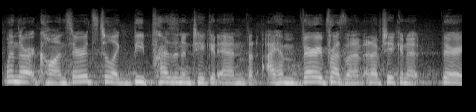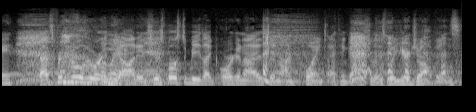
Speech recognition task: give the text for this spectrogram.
when they're at concerts to like be present and take it in, but I am very present and I've taken it very. That's for people who are in the audience. You're supposed to be like organized and on point. I think actually is what your job is.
